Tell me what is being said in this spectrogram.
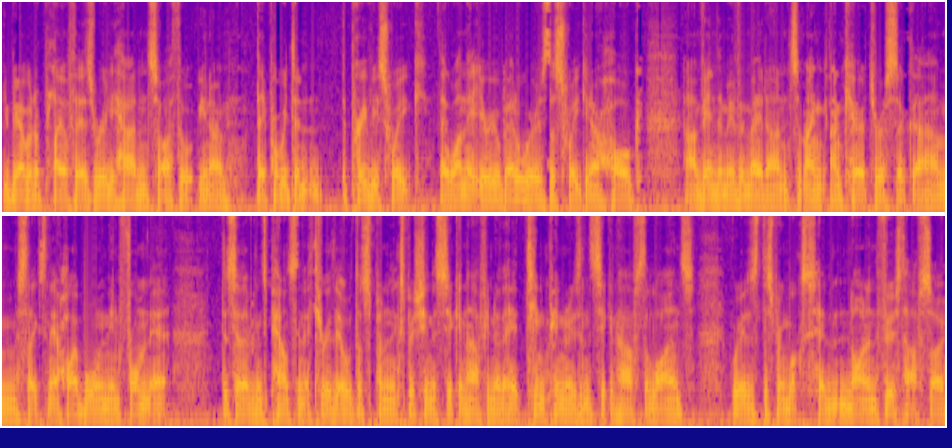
you'll be able to play off that is really hard. And so I thought, you know, they probably didn't the previous week. They won that aerial battle, whereas this week, you know, Hogg, um, Van made um, some un- uncharacteristic um, mistakes in their high ball, and then from there, the South Africans pouncing that through the ill discipline, especially in the second half. You know, they had 10 penalties in the second half, the Lions, whereas the Springboks had nine in the first half. So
